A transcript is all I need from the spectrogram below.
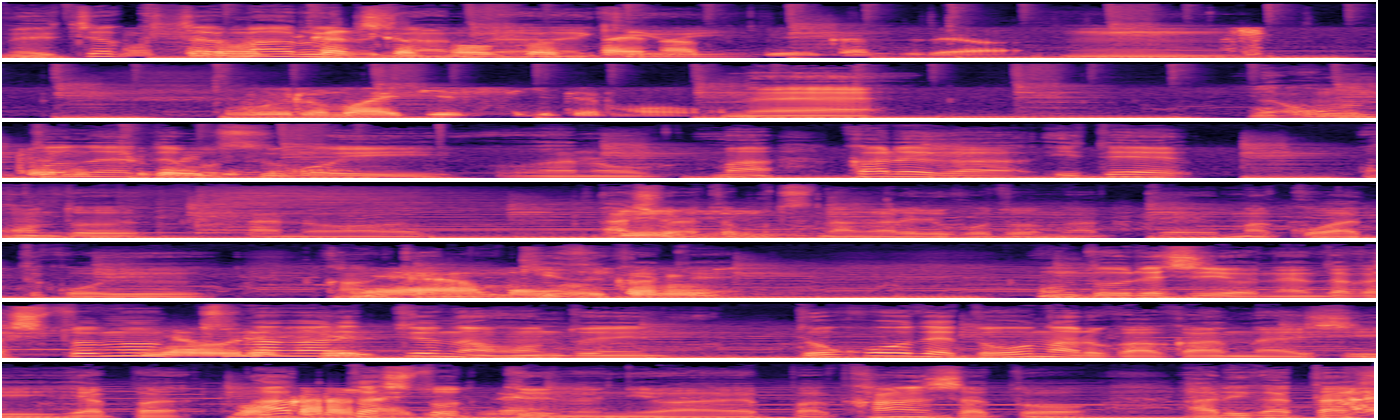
めちゃもくちゃマルチなんだよねしたいなっていう感じでは。キウイうん。オールマイティーすぎても。ね。いや本本当ね。でもすごいあのまあ彼がいて本当あのアシュラともつながれることになって、まあこうやってこういう関係も築けて。本当嬉しいよね。だから人のつながりっていうのは本当にどこでどうなるか分かんないしやっぱ会った人っていうのにはやっぱ感謝とありがたさ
